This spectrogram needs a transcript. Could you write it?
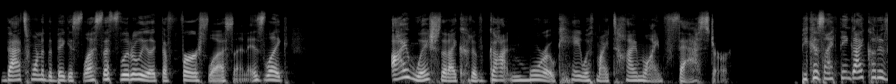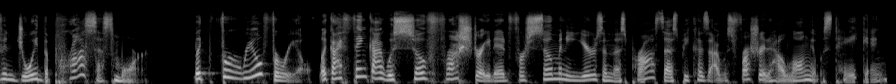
that's one of the biggest lessons. That's literally like the first lesson is like, I wish that I could have gotten more okay with my timeline faster because I think I could have enjoyed the process more. Like for real, for real. Like I think I was so frustrated for so many years in this process because I was frustrated how long it was taking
